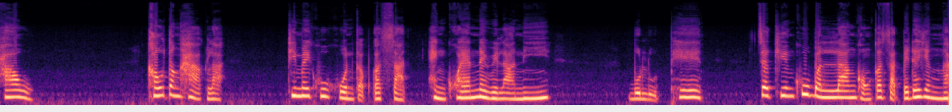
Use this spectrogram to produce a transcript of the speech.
เท่า เขาต่างหากละ่ะ ที่ไม่คู่ควรกับกษัตริย์ แห่งแคว้นในเวลานี้ บุรุษเพศ จะเคียงคู่บัลลังก์ของกษัตริย์ไปได้ยังไง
